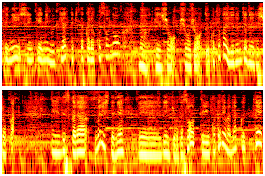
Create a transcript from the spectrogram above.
てに真剣に向き合ってきたからこその、まあ、現象症状ということが言えるんじゃないでしょうか。えー、ですから、無理してね、えー、元気を出そうっていうことではなくって、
